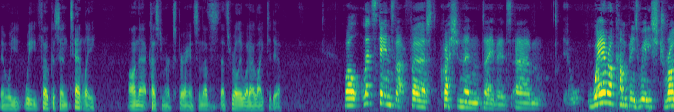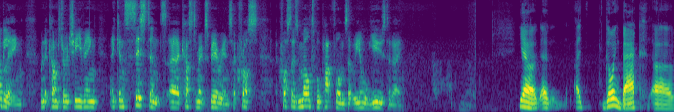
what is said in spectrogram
And we, we focus intently on that customer experience. And that's, that's really what I like to do. Well, let's get into that first question then, David. Um, where are companies really struggling when it comes to achieving a consistent uh, customer experience across across those multiple platforms that we all use today? Yeah, uh, I, going back, uh,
